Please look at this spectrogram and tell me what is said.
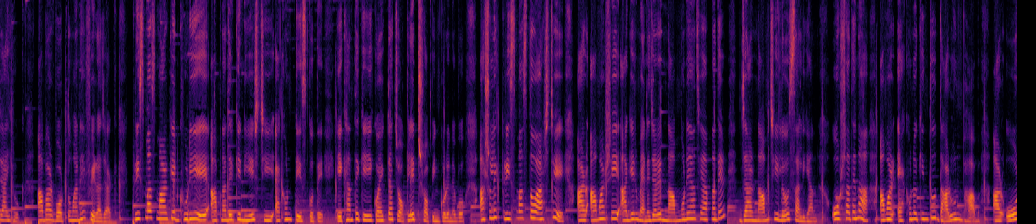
যাই হোক, আবার বর্তমানে ফেরা যাক। ক্রিসমাস মার্কেট ঘুরিয়ে আপনাদেরকে নিয়ে এসছি এখন টেস্কোতে। এখান থেকে কয়েকটা চকলেট শপিং করে নেব। আসলে ক্রিসমাস তো আসছে, আর আমার সেই আগের ম্যানেজারের নাম মনে আছে আপনাদের? যার নাম ছিল সালিয়ান। ওর সাথে না আমার এখনও কিন্তু দারুণ ভাব, আর ওর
